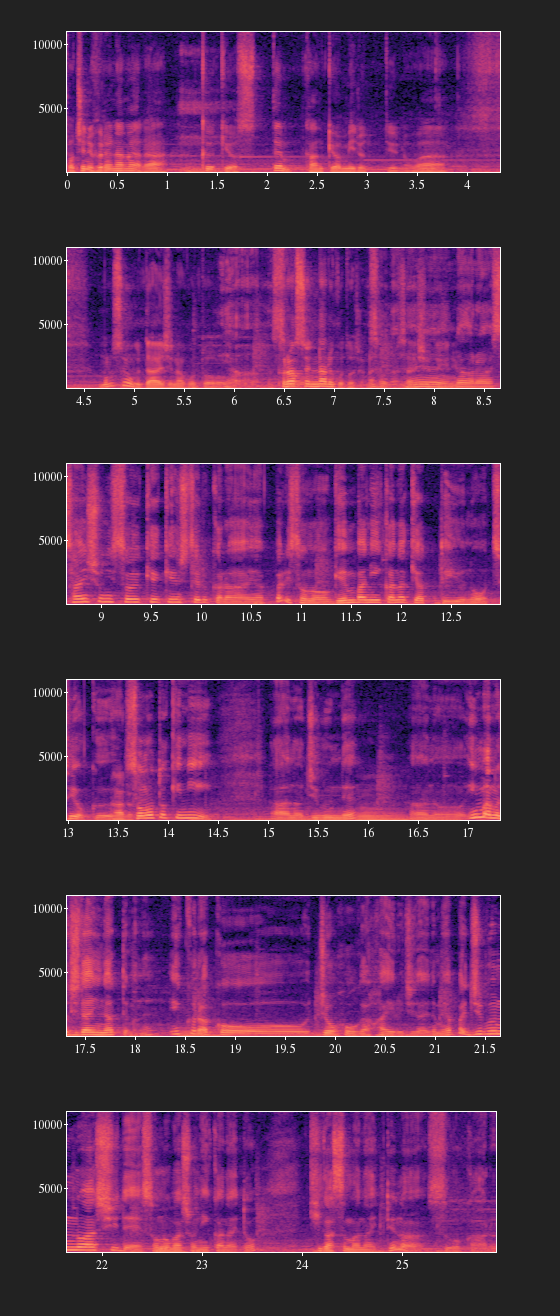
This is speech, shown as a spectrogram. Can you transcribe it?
土地に触れながら空気を吸って環境を見るっていうのはものすごく大事なことプラスになることじゃない？そうだ最終的に。ねだから最初にそういう経験してるからやっぱりその現場に行かなきゃっていうのを強くその時にあの自分で、あの今の時代になってもねいくらこう情報が入る時代でもやっぱり自分の足でその場所に行かないと気が済まないっていうのはすごくある。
